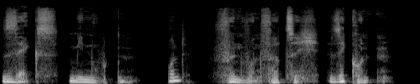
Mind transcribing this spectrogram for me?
sechs Minuten und fünfundvierzig Sekunden.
